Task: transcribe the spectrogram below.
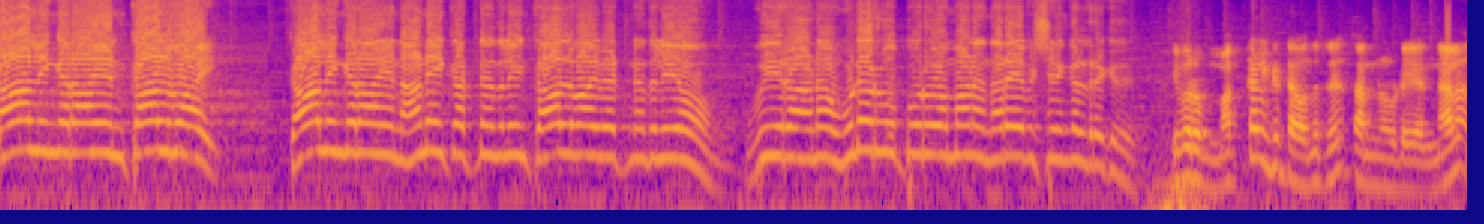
காளிங்கராயன் கால்வாய். காலிங்கராயன் அணை கட்டினதுலயும் கால்வாய் வெட்டினதுலயும் உயிரான உணர்வு பூர்வமான நிறைய விஷயங்கள் இருக்குது. இவர் மக்கள் கிட்ட வந்துட்டு தன்னுடைய நில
